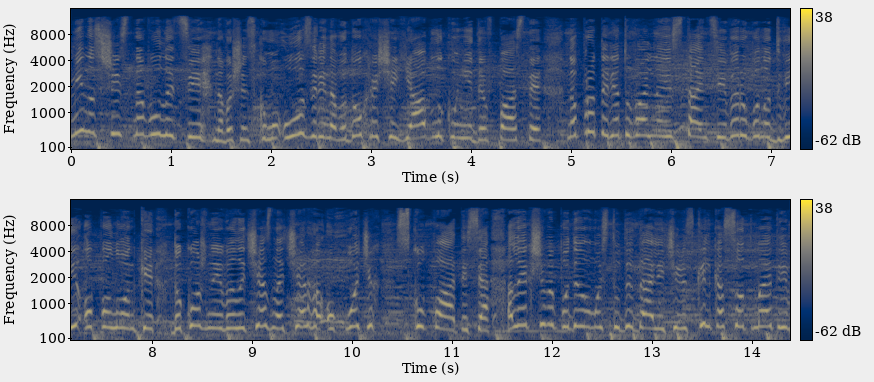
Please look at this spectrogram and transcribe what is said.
Мінус 6 на вулиці, на Вишинському озері, на водохреща яблуку ніде впасти. Навпроти рятувальної станції вирубано дві ополонки. До кожної величезна черга охочих скупатися. Але якщо ми подивимось туди далі, через кілька сот метрів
